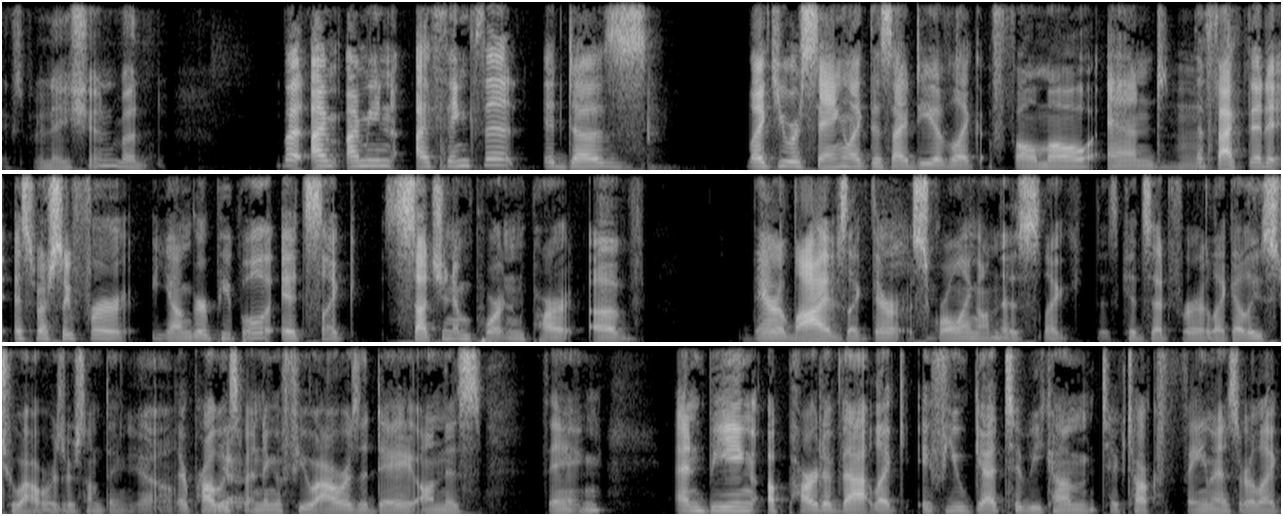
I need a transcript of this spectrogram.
explanation but But I I mean, I think that it does like you were saying like this idea of like FOMO and Mhm. the fact that it especially for younger people, it's like such an important part of their lives. Like they're scrolling on this like this kid said for like at least 2 hours or something. yeah They're probably Yeah. spending a few hours a day on this thing. And being a part of that, like if you get to become TikTok famous or like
